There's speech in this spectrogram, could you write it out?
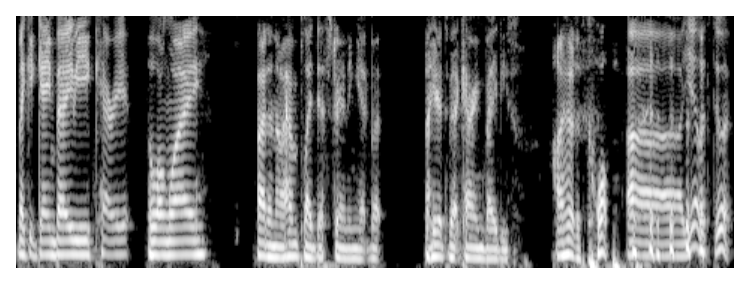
Make it game baby, carry it a long way. I don't know. I haven't played Death Stranding yet, but I hear it's about carrying babies. I heard it's quap. Uh, yeah, let's do it.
